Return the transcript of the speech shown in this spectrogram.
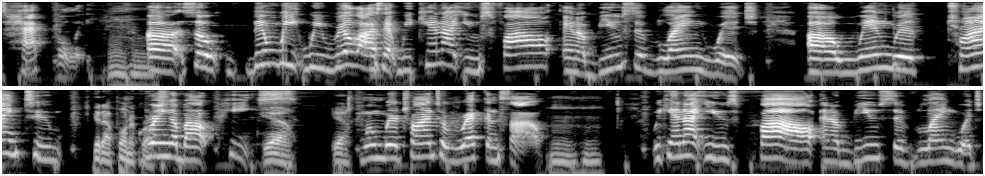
tactfully. Mhm. Uh, so then we we realize that we cannot use foul and abusive language uh, when we're trying to Get our point across. bring about peace. Yeah, yeah. When we're trying to reconcile, hmm we cannot use foul and abusive language.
